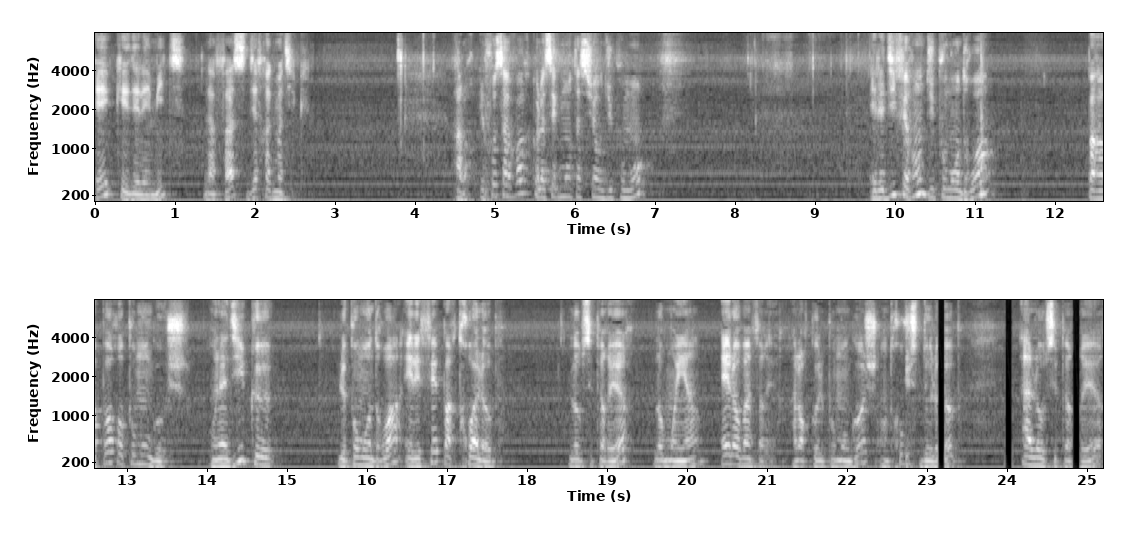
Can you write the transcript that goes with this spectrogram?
et qui délimite la face diaphragmatique. Alors, il faut savoir que la segmentation du poumon elle est différente du poumon droit par rapport au poumon gauche. On a dit que le poumon droit est fait par trois lobes. Lobe supérieur, lobe moyen et lobe inférieur. Alors que le poumon gauche, on trouve juste deux lobes, un lobe supérieur.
